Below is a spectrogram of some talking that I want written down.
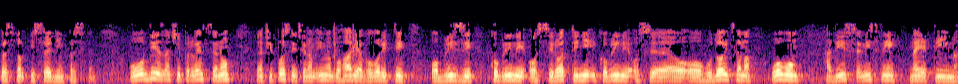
prstom i srednjim prstem. Ovdje je znači prvenstveno, znači poslije će nam ima Buharija govoriti o brizi ko brine o sirotinji i ko brine o, o, hudovicama. U ovom hadisu se misli na jetima.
